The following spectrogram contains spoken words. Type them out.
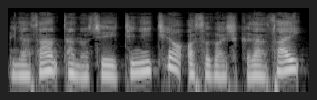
皆さん楽しい一日をお過ごしください。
